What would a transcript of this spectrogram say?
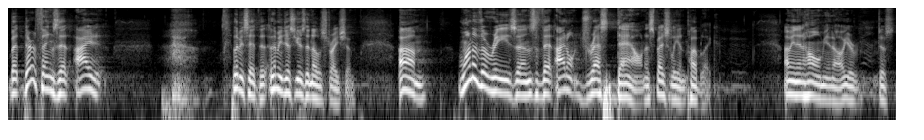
but there are things that I. Let me say it. Let me just use an illustration. Um, one of the reasons that I don't dress down, especially in public, I mean, at home, you know, you're just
